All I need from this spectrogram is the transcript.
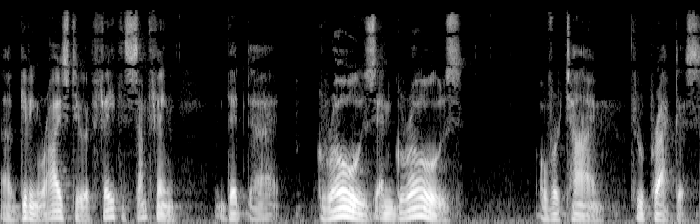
uh, giving rise to it, faith is something that uh, grows and grows over time through practice.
